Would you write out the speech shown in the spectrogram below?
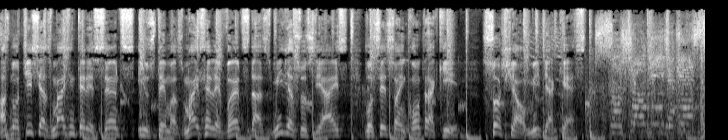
As notícias mais interessantes e os temas mais relevantes das mídias sociais você só encontra aqui. Social Media Cast. Social Media Cast.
